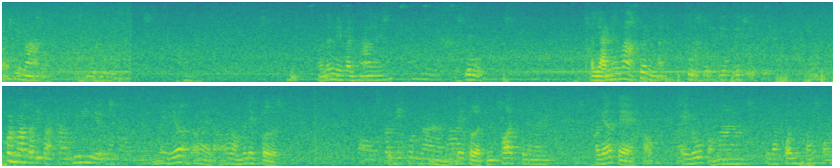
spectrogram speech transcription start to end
บ้างที่มาวันนั้นมีปัญหาอะไรนะ ขยันให้มากขึ้นนะคนมาปฏิบัติธรรมที่นี่เยอะไหมคะไม่เยอะเท่าไหร่หรอกเพราะเราไม่ได้เปิดอ๋อตอนนี้คนมาไม่ได้เปิดมีคอร์สเป็นอะไรเขาแล้วแต่เขาไอ้รู้ก็มาทีละคนสองคน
